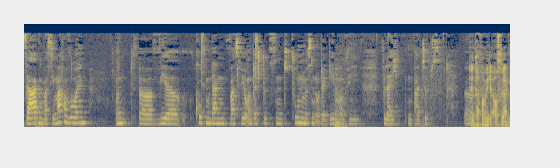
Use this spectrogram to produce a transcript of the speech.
sagen, was sie machen wollen und äh, wir gucken dann, was wir unterstützend tun müssen oder geben mhm. irgendwie vielleicht ein paar Tipps. Äh, Davon bin ich ausgegangen,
